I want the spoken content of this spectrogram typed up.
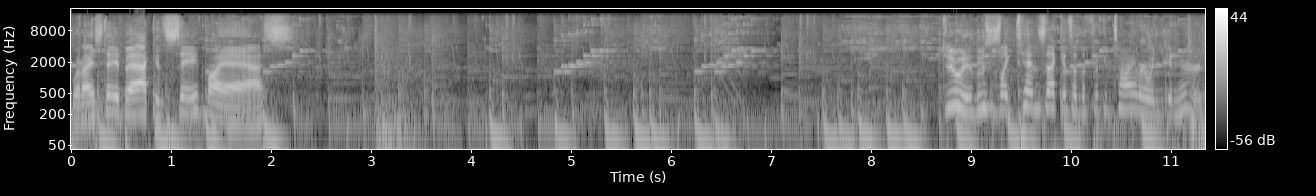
When I stay back and save my ass... Dude, it loses like 10 seconds on the freaking timer when you get hurt.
